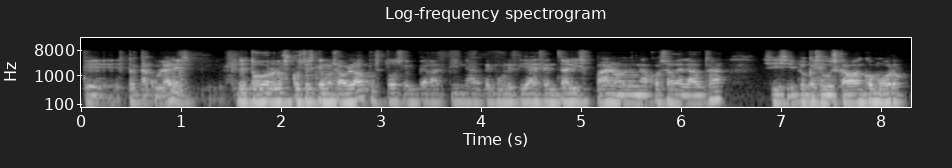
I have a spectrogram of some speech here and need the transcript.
que espectaculares. De todos los coches que hemos hablado, pues todos en pegatinas de publicidad de Central Hispano, de una cosa o de la otra. Sí, sí, pero que se buscaban como oro.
